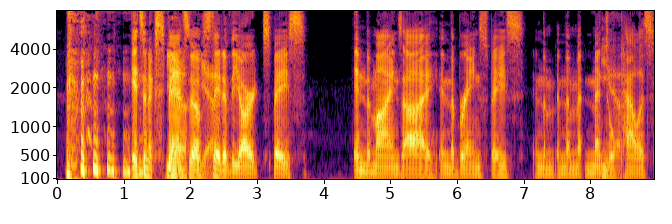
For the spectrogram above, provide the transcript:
it's an expansive, yeah. state of the art space in the mind's eye, in the brain space, in the in the mental Yeah. palace.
